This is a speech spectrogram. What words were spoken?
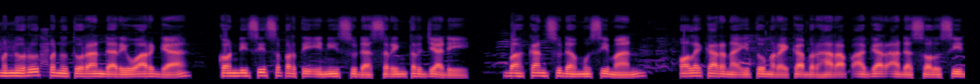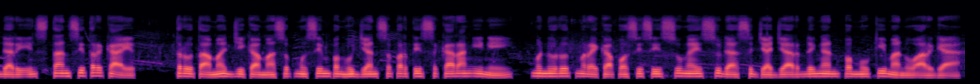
Menurut penuturan dari warga, kondisi seperti ini sudah sering terjadi, bahkan sudah musiman, oleh karena itu mereka berharap agar ada solusi dari instansi terkait, terutama jika masuk musim penghujan seperti sekarang ini, menurut mereka posisi sungai sudah sejajar dengan pemukiman warga.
